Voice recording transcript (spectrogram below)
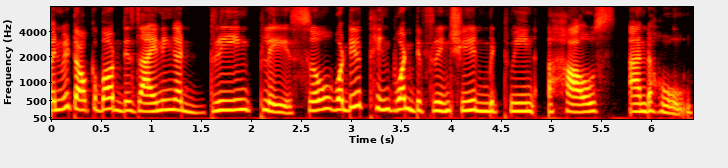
when we talk about designing a dream place, so what do you think? What differentiate between a house and a home?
